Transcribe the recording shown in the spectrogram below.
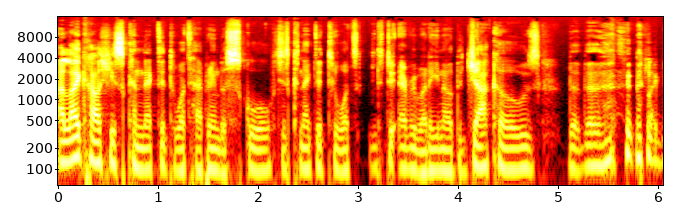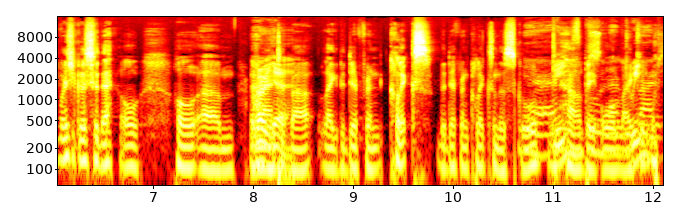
I like how she's connected to what's happening in the school. She's connected to what's to everybody. You know, the Jackos, the the like when she goes to that whole whole um Oh, rant yeah. about like the different cliques, the different cliques in the school, Yeah, and how they all with like. everybody.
